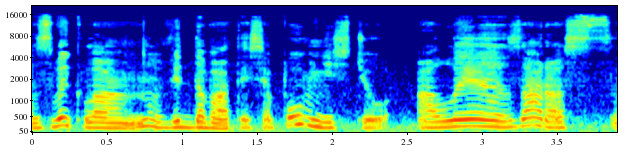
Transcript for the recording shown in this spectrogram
звикла ну, віддаватися повністю, але зараз е,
